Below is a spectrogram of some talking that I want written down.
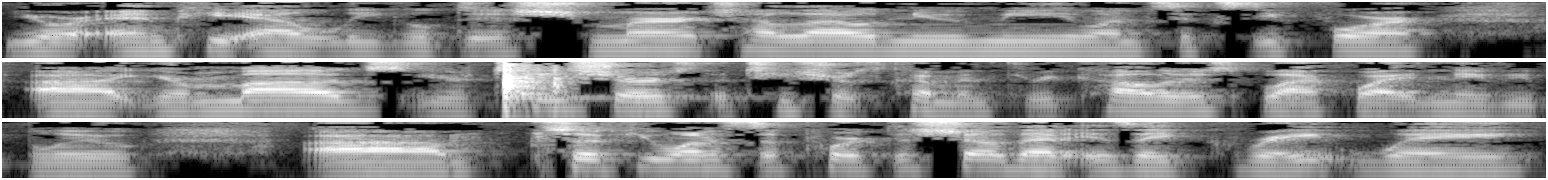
your NPL legal dish merch. Hello, new me 164. Uh, your mugs, your t shirts. The t shirts come in three colors black, white, and navy blue. Um, so if you want to support the show, that is a great way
